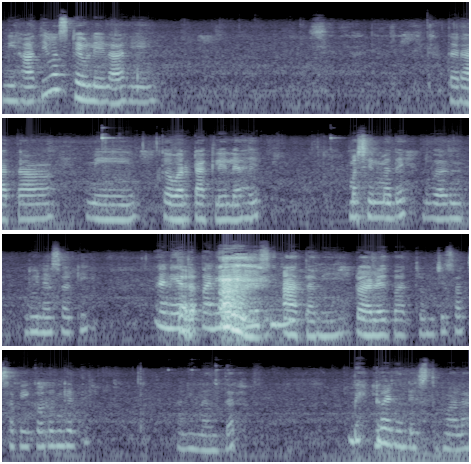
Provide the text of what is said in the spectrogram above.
मी हा दिवस ठेवलेला आहे. तर आता मी कवर टाकलेले आहेत मशीनमध्ये धुवा धुण्यासाठी. आणि आता पाणी मी टॉयलेट बाथरूमची साफसफाई करून घेते. आणि नंतर भेटू. भेटतेच तुम्हाला.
